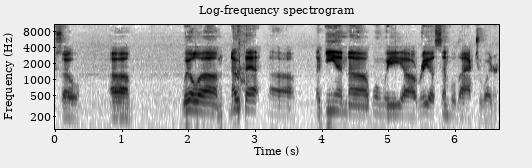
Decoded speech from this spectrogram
So um, we'll um, note that uh, again uh, when we reassemble the actuator.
